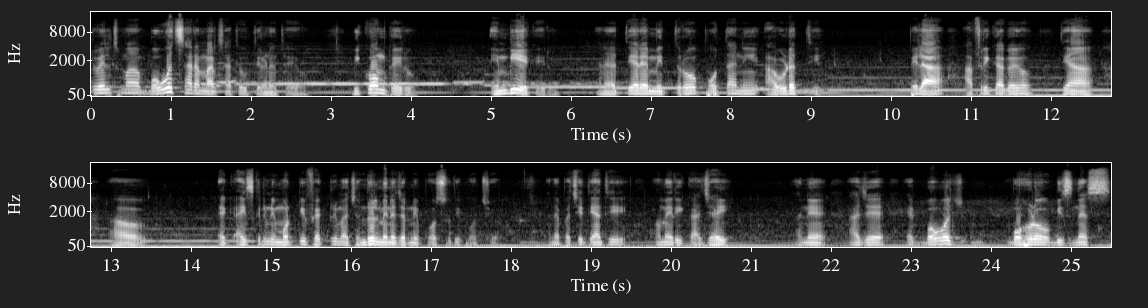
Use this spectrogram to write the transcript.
ટ્વેલ્થમાં બહુ જ સારા માર્ક સાથે ઉત્તીર્ણ થયો. બીકોમ કર્યું એમબીએ કર્યું અને અત્યારે મિત્રો પોતાની આવડતથી પહેલાં આફ્રિકા ગયો, ત્યાં એક આઈસ્ક્રીમની મોટી ફેક્ટરીમાં જનરલ મેનેજરની પોસ્ટ સુધી પહોંચ્યો. અને પછી ત્યાંથી અમેરિકા જઈ. અને આજે એક બહુ જ બહોળો બિઝનેસ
